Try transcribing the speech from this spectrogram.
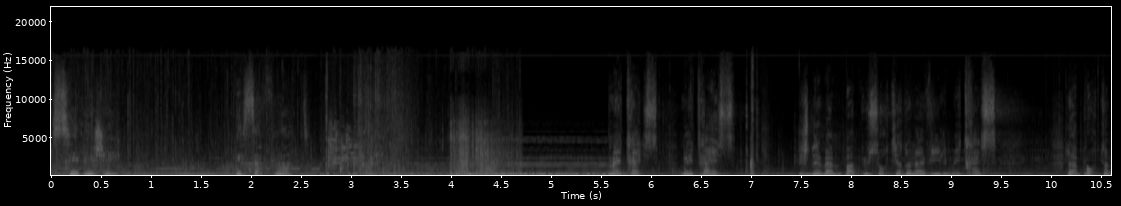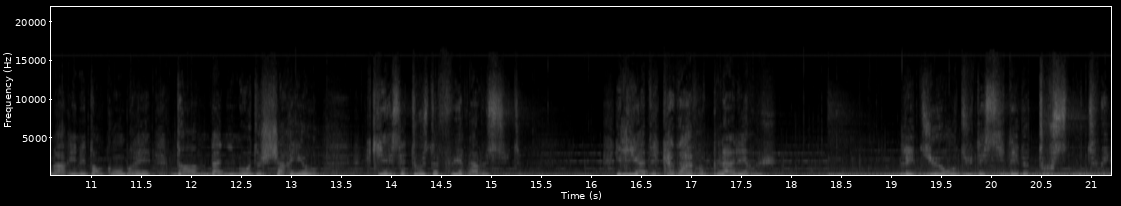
C'est léger. Et ça flotte. Maîtresse, maîtresse Je n'ai même pas pu sortir de la ville, maîtresse. La porte marine est encombrée d'hommes, d'animaux, de chariots qui essaient tous de fuir vers le sud. Il y a des cadavres plein les rues. Les dieux ont dû décider de tous nous tuer.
